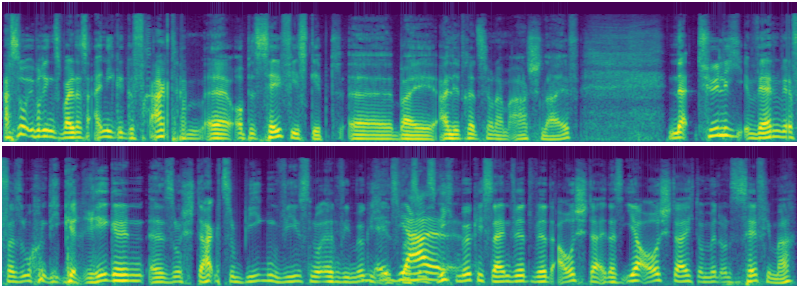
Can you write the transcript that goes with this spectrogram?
Ach so, übrigens, weil das einige gefragt haben, äh, ob es Selfies gibt äh, bei Alliteration am Arsch live. Natürlich werden wir versuchen, die Regeln äh, so stark zu biegen, wie es nur irgendwie möglich Äh, ist. ja, Was uns nicht äh, möglich sein wird, wird dass ihr aussteigt und mit uns ein Selfie macht.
